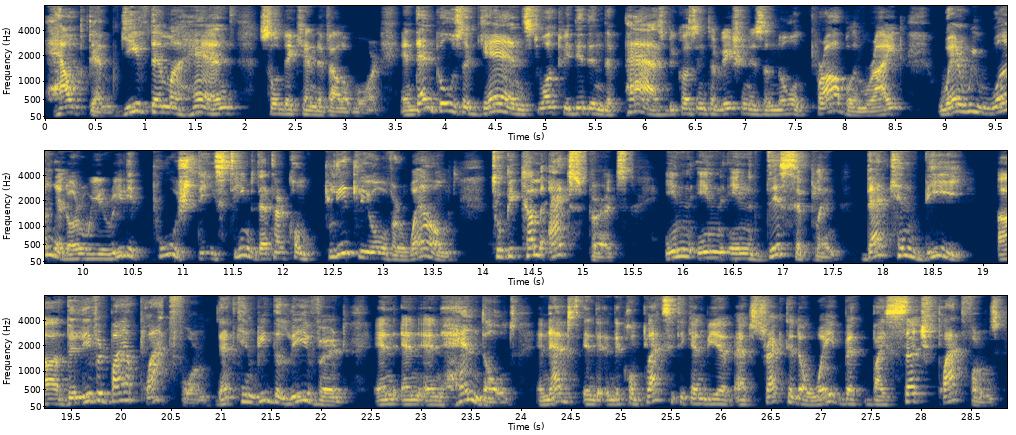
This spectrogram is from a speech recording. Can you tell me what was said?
help them, give them a hand so they can develop more. And that goes against what we did in the past because integration is an old problem, right? Where we wanted or we really push these teams that are completely overwhelmed to become experts in, in, in discipline that can be uh, delivered by a platform that can be delivered and, and, and handled and, ab- and, and the complexity can be abstracted away but by such platforms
